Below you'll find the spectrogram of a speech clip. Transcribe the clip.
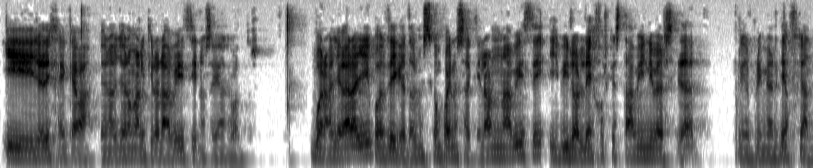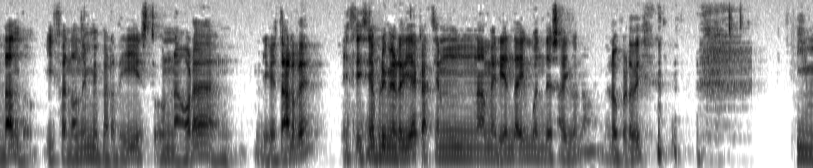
Y yo dije, ¿qué va? Yo no, yo no me alquilo la bici, no sé qué, no sé. Bueno, al llegar allí, pues vi que todos mis compañeros alquilaron una bici y vi lo lejos que estaba mi universidad. Porque el primer día fui andando. Y fui andando y me perdí. Estuve una hora, llegué tarde. Hice el primer día que hacían una merienda y un buen desayuno. Me lo perdí. Y,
